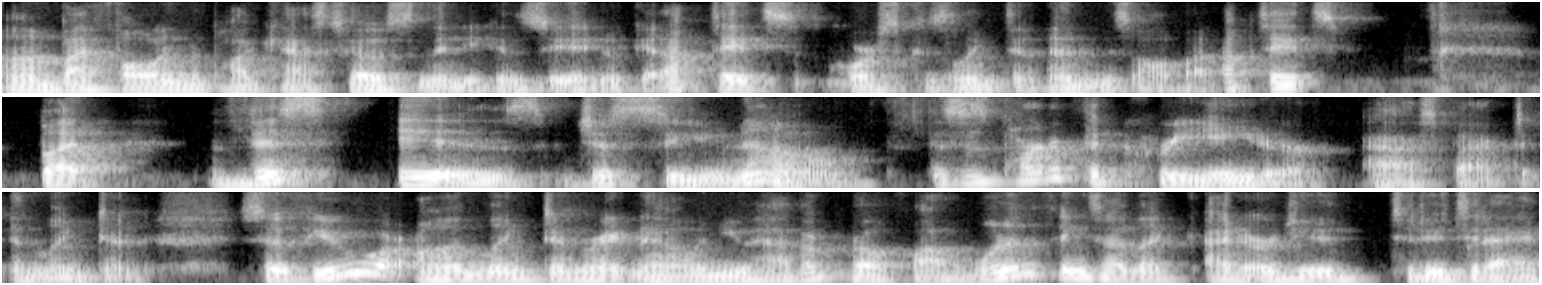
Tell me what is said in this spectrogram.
um, by following the podcast host, and then you can see it. You'll get updates, of course, because LinkedIn is all about updates. But this is just so you know, this is part of the creator aspect in LinkedIn. So if you are on LinkedIn right now and you have a profile, one of the things I'd like I'd urge you to do today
